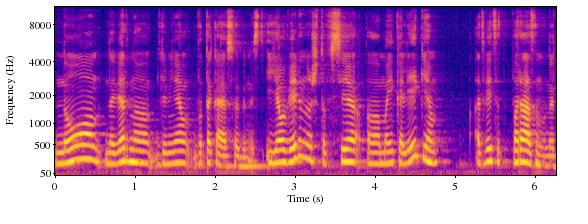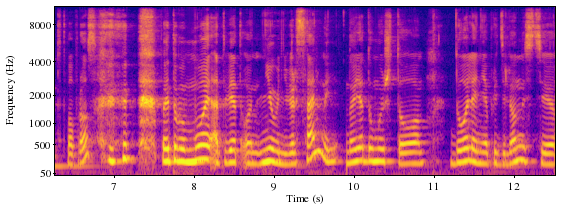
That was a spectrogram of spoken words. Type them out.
Но, наверное, для меня вот такая особенность. И я уверена, что все э, мои коллеги ответят по-разному на этот вопрос, поэтому мой ответ, он не универсальный, но я думаю, что доля неопределенности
